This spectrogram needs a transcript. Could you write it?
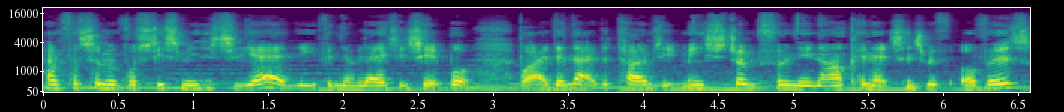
And for some of us, this means, yeah, leaving the relationship, but, but at a lot of the times it means strengthening our connections with others.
